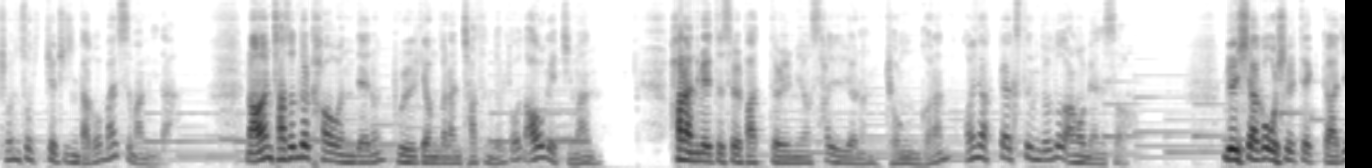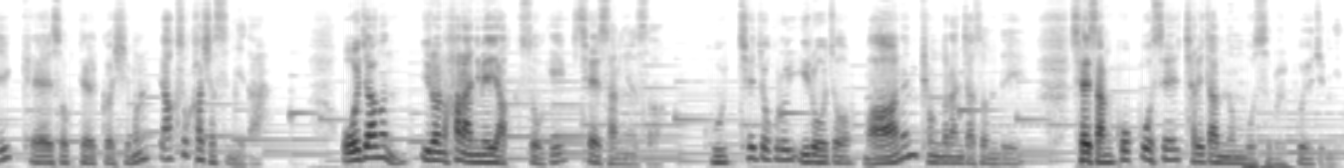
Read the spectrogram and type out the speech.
존속시켜 주신다고 말씀합니다. 나은 자손들 가운데는 불경건한 자손들도 나오겠지만 하나님의 뜻을 받들며 살려는 경건한 언약 백성들도 나오면서 메시아가 오실 때까지 계속될 것임을 약속하셨습니다. 5장은 이런 하나님의 약속이 세상에서 구체적으로 이루어져 많은 경건한 자손들이 세상 곳곳에 자리 잡는 모습을 보여줍니다.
